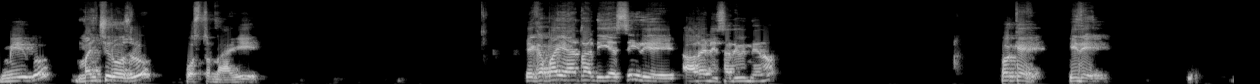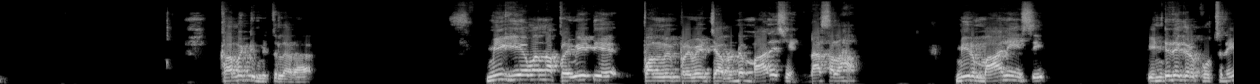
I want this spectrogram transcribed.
మీకు మంచి రోజులు వస్తున్నాయి. ఇకపై ఏటా డిఎస్సి ఇది ఆల్రెడీ చదివింది నేను. ఓకే ఇది. కాబట్టి మిత్రులారా మీకు ఏమన్నా ప్రైవేట్ పనులు ప్రైవేట్ జాబ్లు ఉంటే మానేసేయండి. నా సలహా. మీరు మానేసి ఇంటి దగ్గర కూర్చుని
